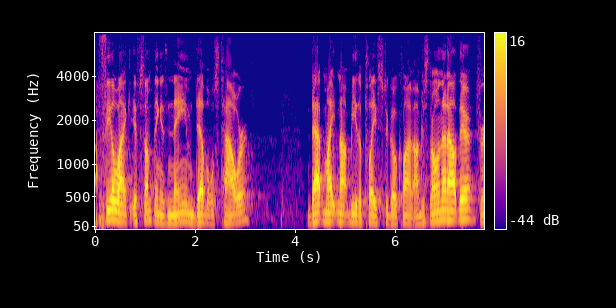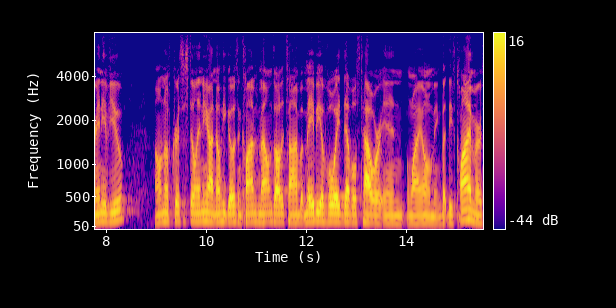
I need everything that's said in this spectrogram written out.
I feel like if something is named Devil's Tower, that might not be the place to go climb. I'm just throwing that out there for any of you. I don't know if Chris is still in here. I know he goes and climbs mountains all the time, but maybe avoid Devil's Tower in Wyoming. But these climbers,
